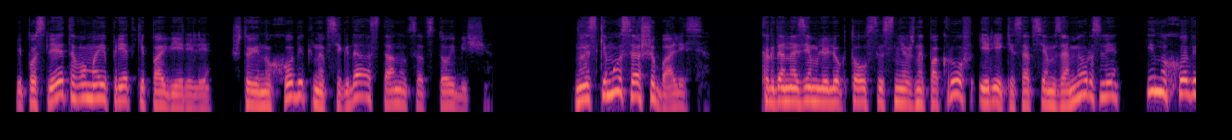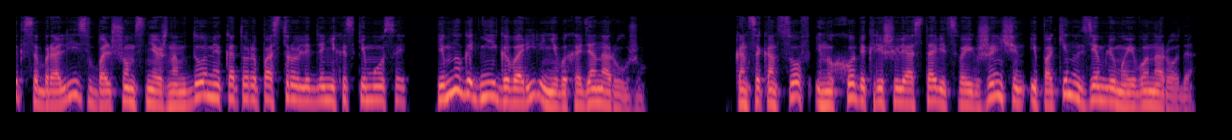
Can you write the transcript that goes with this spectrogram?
и после этого мои предки поверили, что Инухобик навсегда останутся в стойбище. Но эскимосы ошибались. Когда на землю лег толстый снежный покров и реки совсем замерзли, Инуховик собрались в большом снежном доме, который построили для них эскимосы, и много дней говорили, не выходя наружу. В конце концов, Инуховик решили оставить своих женщин и покинуть землю моего народа.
